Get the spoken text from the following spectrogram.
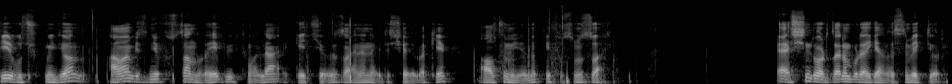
1,5 milyon ama biz nüfustan dolayı büyük ihtimalle geçiyoruz. Aynen öyle. Şöyle bakayım. 6 milyonluk nüfusumuz var. Evet şimdi orduların buraya gelmesini bekliyorum.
